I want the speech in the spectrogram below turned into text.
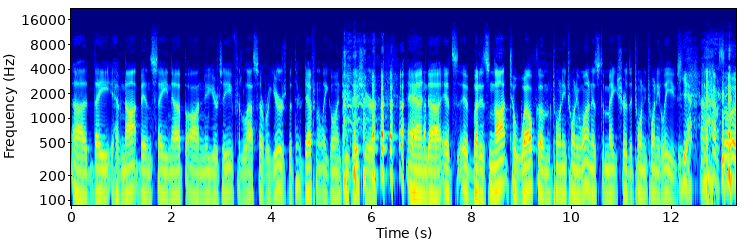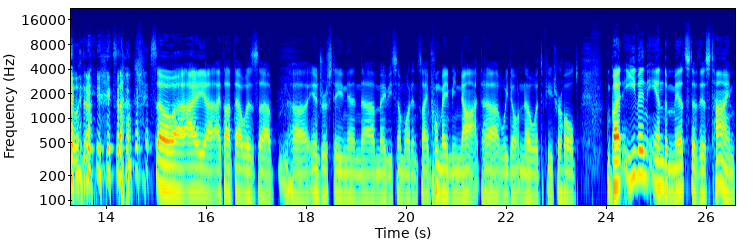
uh, they have not been staying up on New Year's Eve for the last several years, but they're definitely going to this year. and uh, it's it, but it's not to welcome 2021; it's to make sure that 2020 leaves. yeah, absolutely. so, so uh, I uh, I thought that was uh, uh, interesting and uh, maybe somewhat insightful. Maybe not. Uh, we don't know what the future holds. But even in the midst of this time,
